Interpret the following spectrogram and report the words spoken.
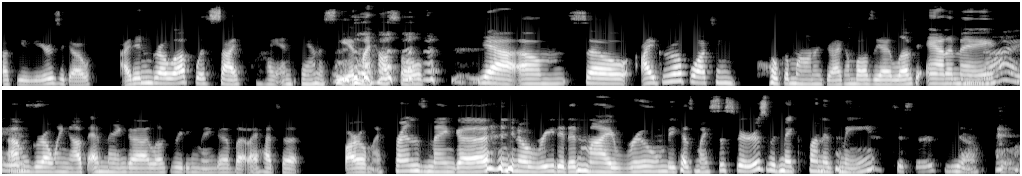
a few years ago. I didn't grow up with sci-fi and fantasy in my household. Yeah, um, so I grew up watching Pokemon and Dragon Ball Z. I loved anime. Nice. Um, growing up and manga. I loved reading manga, but I had to borrow my friend's manga and you know read it in my room because my sisters would make fun of me. Sisters. Yeah. On.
